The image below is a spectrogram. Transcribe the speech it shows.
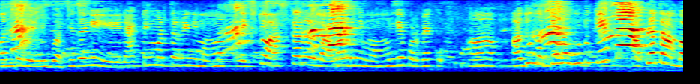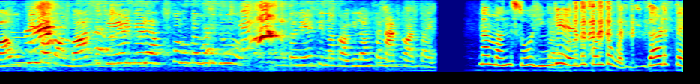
ಅಂತಾರೆ ನೀವು ಬರ್ತಿದ್ದಂಗೆ ಏನ್ ಆಕ್ಟಿಂಗ್ ಮಾಡ್ತಾರ್ರಿ ನಿಮ್ಮಮ್ಮ? ನೆಕ್ಸ್ಟ್ ಆಸ್ಕರ್ ಅವಾರ್ಡ್ ನಿಮ್ಮ ಕೊಡ್ಬೇಕು. ಆ, ಅದು ಮಧ್ಯಾಹ್ನ ಊಟಕ್ಕೆ ಹಪ್ಳ ತಾಂಬ ಉಪ್ಪಿನಕಾಯಿ ತಾಂಬ ಅಂತ ಕೇಳಿ ಕೇಳಿ ಹಾಕ್ಸ್ಕೊಂಡು ಊಟ ಮಾಡಿದ್ರು. ಅಂತಾನೇ ತಿನ್ನಕ್ಕಾಗಿಲ್ಲ ಅಂತ ನಾಟಕ ಆಡ್ತಾ ಇದ್ರು ನಮ್ಮ ಮನಸ್ಸು ಹಿಂಗೆ ಹೇಳ್ಬೇಕು ಅಂತ ಒದ್ದಾಡುತ್ತೆ.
